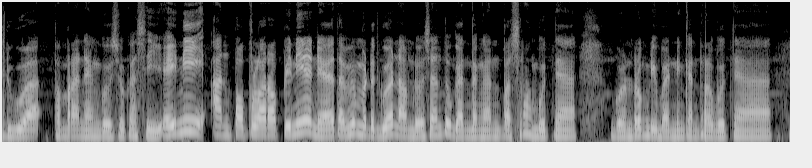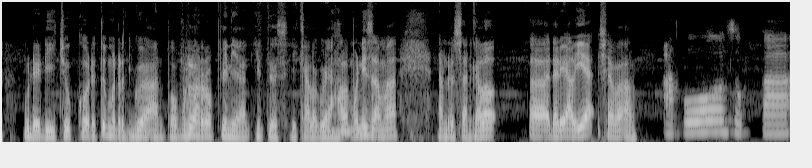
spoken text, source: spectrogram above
dua pemeran yang gue suka sih. Eh ini unpopular opinion ya tapi menurut gue enam dosan tuh gantengan pas rambutnya gondrong dibandingkan rambutnya udah dicukur. Itu menurut gue unpopular opinion. Itu sih kalau gue. Harmoni sama enam dosan kalau uh, dari Alia siapa Al? Aku suka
